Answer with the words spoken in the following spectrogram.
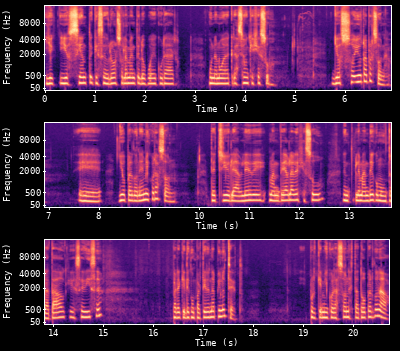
y yo, siento que ese dolor solamente lo puede curar una nueva creación que es Jesús. Yo soy otra persona. Eh, yo perdoné mi corazón. De hecho, yo le hablé de, mandé a hablar de Jesús, le mandé como un tratado que se dice, para que le compartieran a Pinochet porque mi corazón está todo perdonado.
